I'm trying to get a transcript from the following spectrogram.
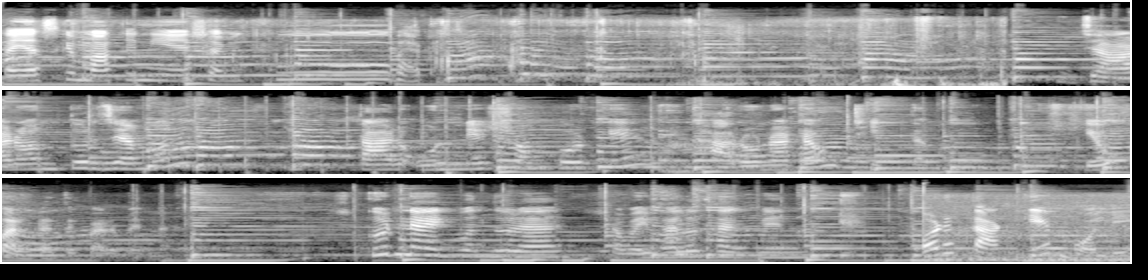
তাই আজকে মাকে নিয়ে এসে আমি খুব হ্যাপি যার অন্তর যেমন তার অন্যের সম্পর্কে ধারণাটাও ঠিক তেমন। কেউ পাল্টাতে পারবে না। গুড নাইট বন্ধুরা। সবাই ভালো থাকবেন। আর তাকে বলে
